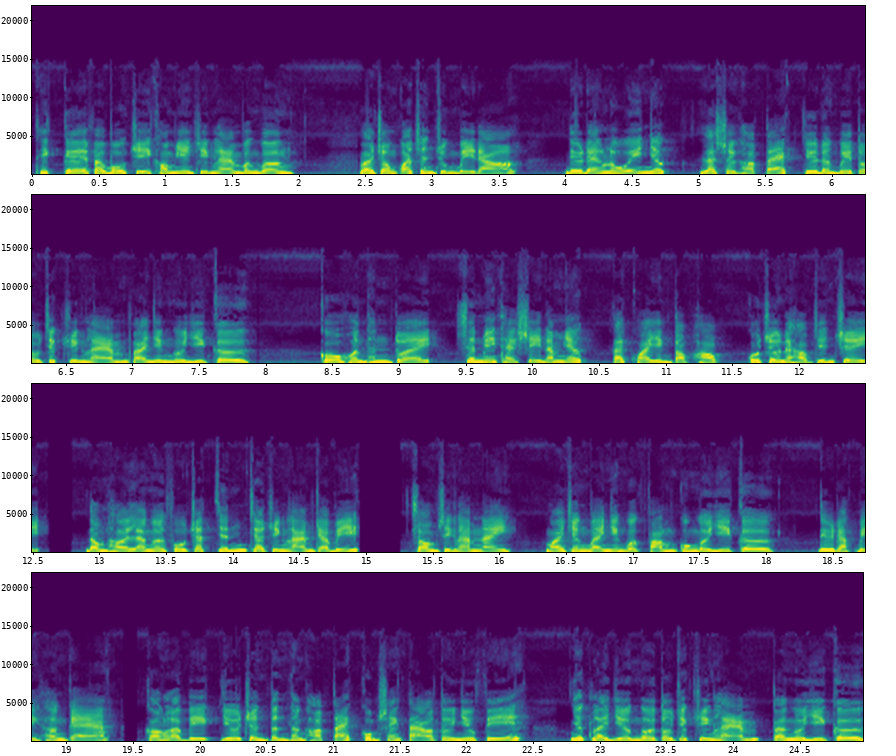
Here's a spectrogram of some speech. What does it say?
thiết kế và bố trí không gian triển lãm vân vân. Và trong quá trình chuẩn bị đó, điều đáng lưu ý nhất là sự hợp tác giữa đơn vị tổ chức triển lãm và những người di cư. Cô Huỳnh Thanh Tuệ, sinh viên thạc sĩ năm nhất tại khoa dân tộc học của trường Đại học Chính trị, đồng thời là người phụ trách chính cho triển lãm cho biết, trong triển lãm này, ngoài trưng bày những vật phẩm của người di cư, điều đặc biệt hơn cả còn là việc dựa trên tinh thần hợp tác cùng sáng tạo từ nhiều phía, nhất là giữa người tổ chức triển lãm và người di cư.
